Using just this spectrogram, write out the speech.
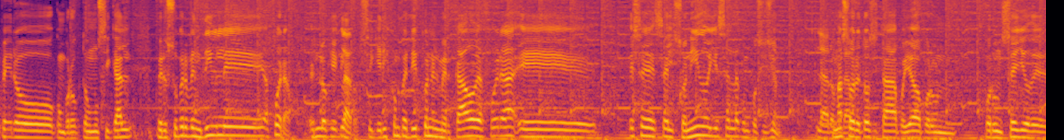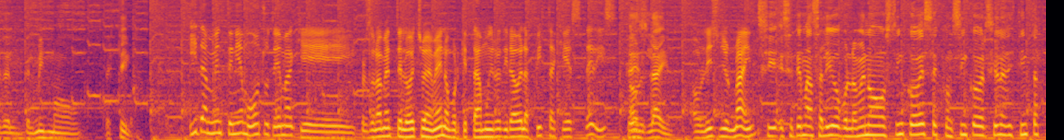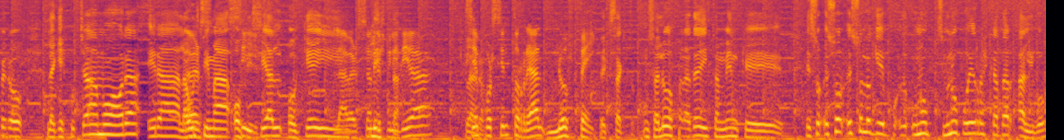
pero como producto musical, pero súper vendible afuera. Es lo que, claro, si queréis competir con el mercado de afuera, eh, ese es el sonido y esa es la composición. Claro, Más claro. sobre todo si está apoyado por un, por un sello de- del, del mismo estilo. Y también teníamos otro tema que personalmente lo echo de menos porque estaba muy retirado de las pistas, que es Teddy's, Teddy's Live. Unleash Your Mind. Sí, ese tema ha salido por lo menos cinco veces con cinco versiones distintas, pero la que escuchábamos ahora era la, última sí. oficial, ok. La versión lista. definitiva, Claro. 100% real, no fake. Exacto. Un saludo para Teddy también, que eso, eso, eso es lo que uno, si uno puede rescatar algo,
